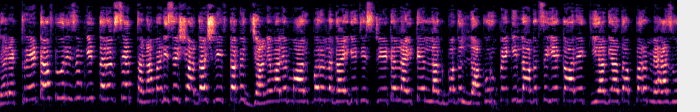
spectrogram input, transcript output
डायरेक्टरेट ऑफ़ टूरिज़्म की तरफ़ से थनामड़ी से शादा शरीफ तक जाने वाले मार्ग पर लगाई गई थी स्ट्रीट लाइटें। लगभग लाखों रुपए की लागत से ये कार्य किया गया था, पर महज वो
